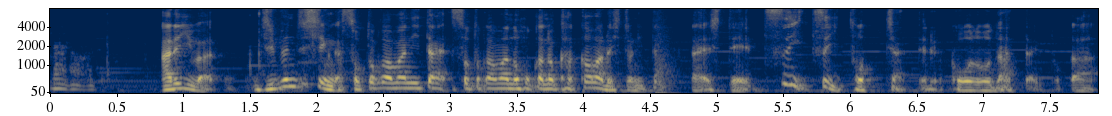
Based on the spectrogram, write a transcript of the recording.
なるほど。あるいは自分自身が外側に対外側の他の関わる人に対してついつい取っちゃってる行動だったりとか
